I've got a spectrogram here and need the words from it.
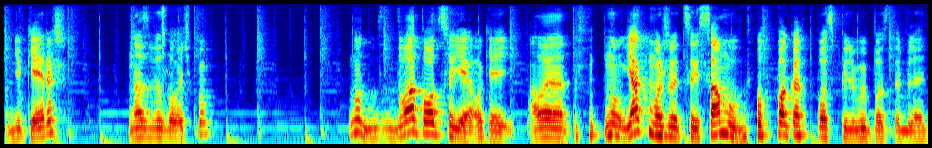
Дюкериш на зв'язочку. Ну, два то є, окей. Але ну як може цей саму в двох паках поспіль випасти, блядь?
